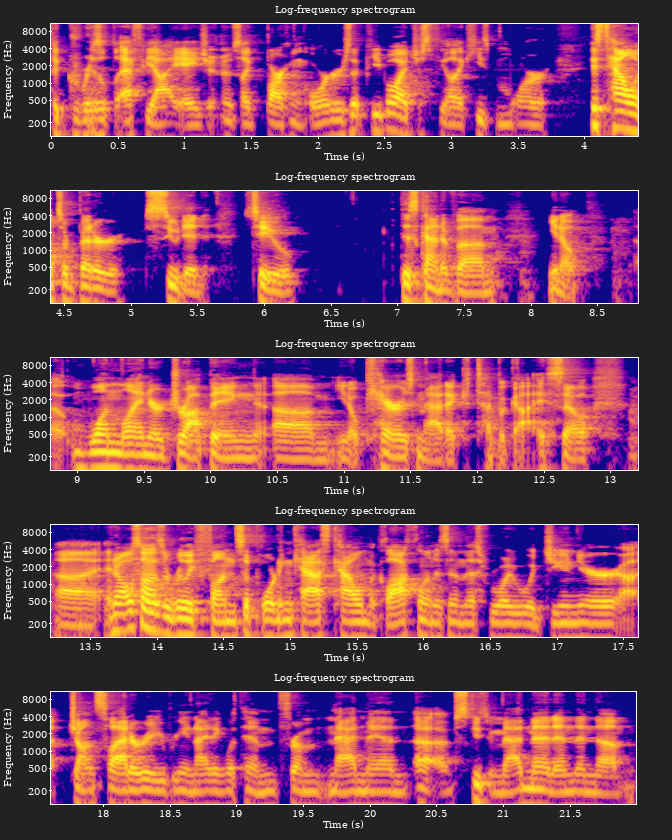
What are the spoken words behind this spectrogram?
the grizzled FBI agent who's like barking orders at people. I just feel like he's more his talents are better suited to this kind of um, you know one liner dropping, um, you know, charismatic type of guy. So, uh, and also has a really fun supporting cast. Kyle MacLachlan is in this, Roy Wood Jr., uh, John Slattery reuniting with him from Madman, uh, excuse me, Mad Men, and then um,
